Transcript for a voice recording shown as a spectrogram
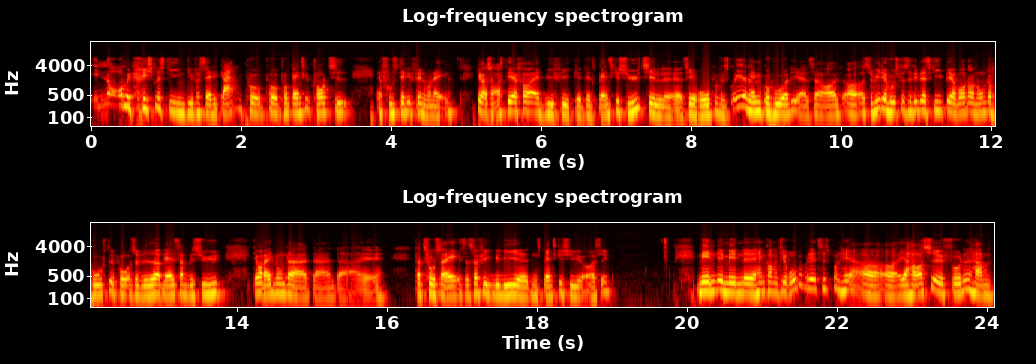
enorme krigsmaskine, de får sat i gang på, på, på ganske kort tid, er fuldstændig fænomenal. Det var så også derfor, at vi fik øh, den spanske syge til, øh, til Europa, for det skulle med gå hurtigt, altså, og, og, og, så vidt jeg husker, så det der skib der, hvor der var nogen, der hostede på og så videre, og blev alle sammen blev syge, det var der ikke nogen, der, der, der, øh, der tog sig af, så så fik vi lige øh, den spanske syge også, ikke? Men, øh, men øh, han kommer til Europa på det her tidspunkt her, og, og jeg har også fundet ham,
